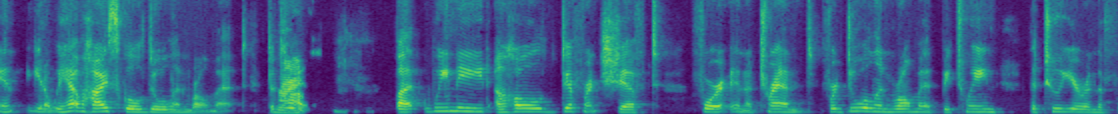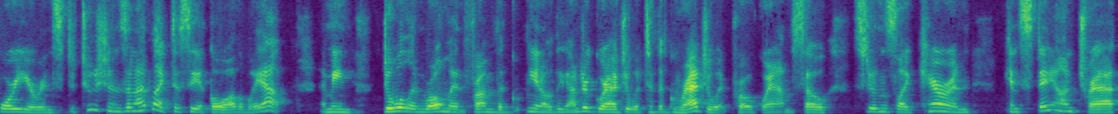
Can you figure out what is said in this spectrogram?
And, you know, we have high school dual enrollment to right. college, but we need a whole different shift for in a trend for dual enrollment between the two year and the four year institutions. And I'd like to see it go all the way up. I mean, dual enrollment from the you know the undergraduate to the graduate program, so students like Keren can stay on track,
